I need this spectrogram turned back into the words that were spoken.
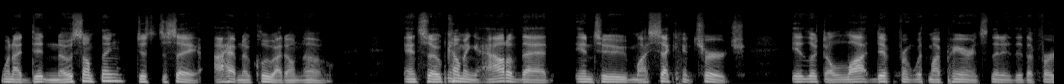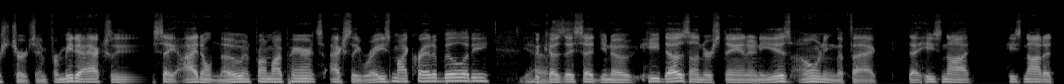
when I didn't know something, just to say, I have no clue, I don't know. And so coming out of that into my second church, it looked a lot different with my parents than it did the first church. And for me to actually say, I don't know in front of my parents actually raised my credibility because they said, you know, he does understand and he is owning the fact that he's not, he's not a,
